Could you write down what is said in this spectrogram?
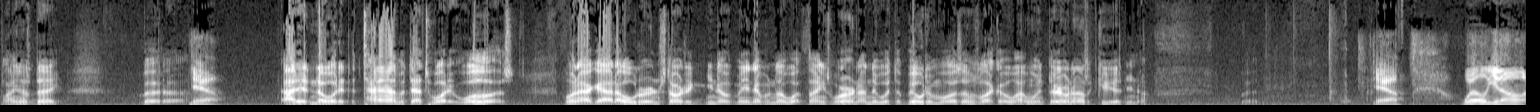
plain as day. But uh, Yeah. I didn't know it at the time, but that's what it was. When I got older and started, you know, being able to know what things were, and I knew what the building was, I was like, "Oh, I went there when I was a kid," you know. But Yeah. Well, you know,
